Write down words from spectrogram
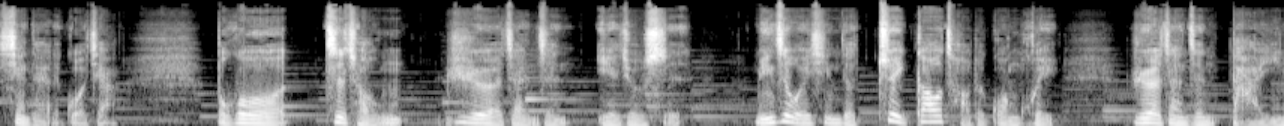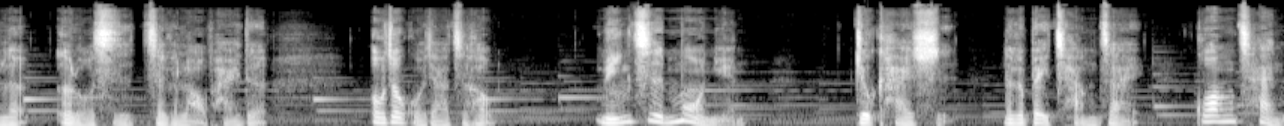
现代的国家。不过，自从日俄战争，也就是明治维新的最高潮的光辉，日俄战争打赢了俄罗斯这个老牌的欧洲国家之后。明治末年，就开始那个被藏在光灿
